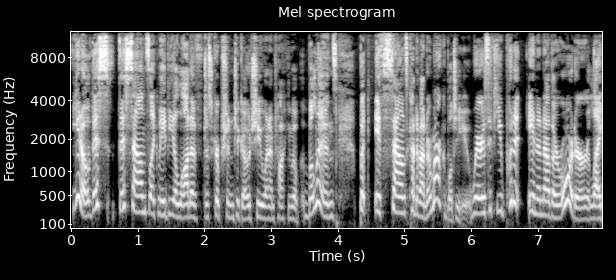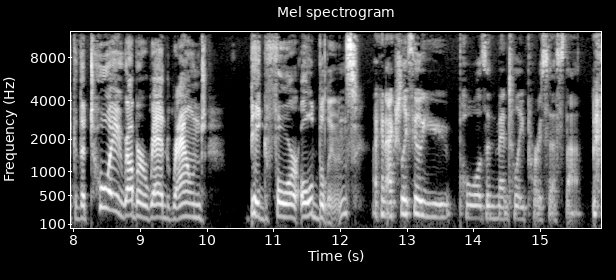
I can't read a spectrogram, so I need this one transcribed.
you know, this, this sounds like maybe a lot of description to go to when I'm talking about balloons, but it sounds kind of unremarkable to you. Whereas if you put it in another order, like the toy rubber red round big four old balloons, I can actually feel you pause and mentally process that.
